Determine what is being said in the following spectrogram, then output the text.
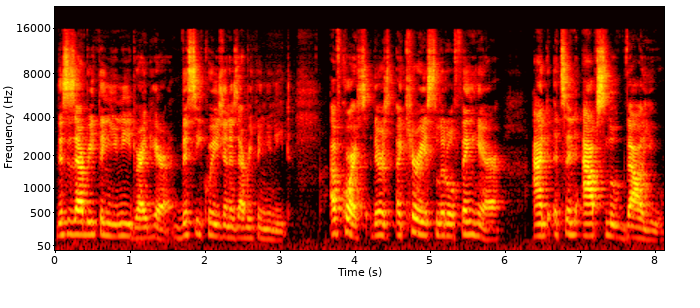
this is everything you need right here. This equation is everything you need. Of course, there's a curious little thing here, and it's an absolute value.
